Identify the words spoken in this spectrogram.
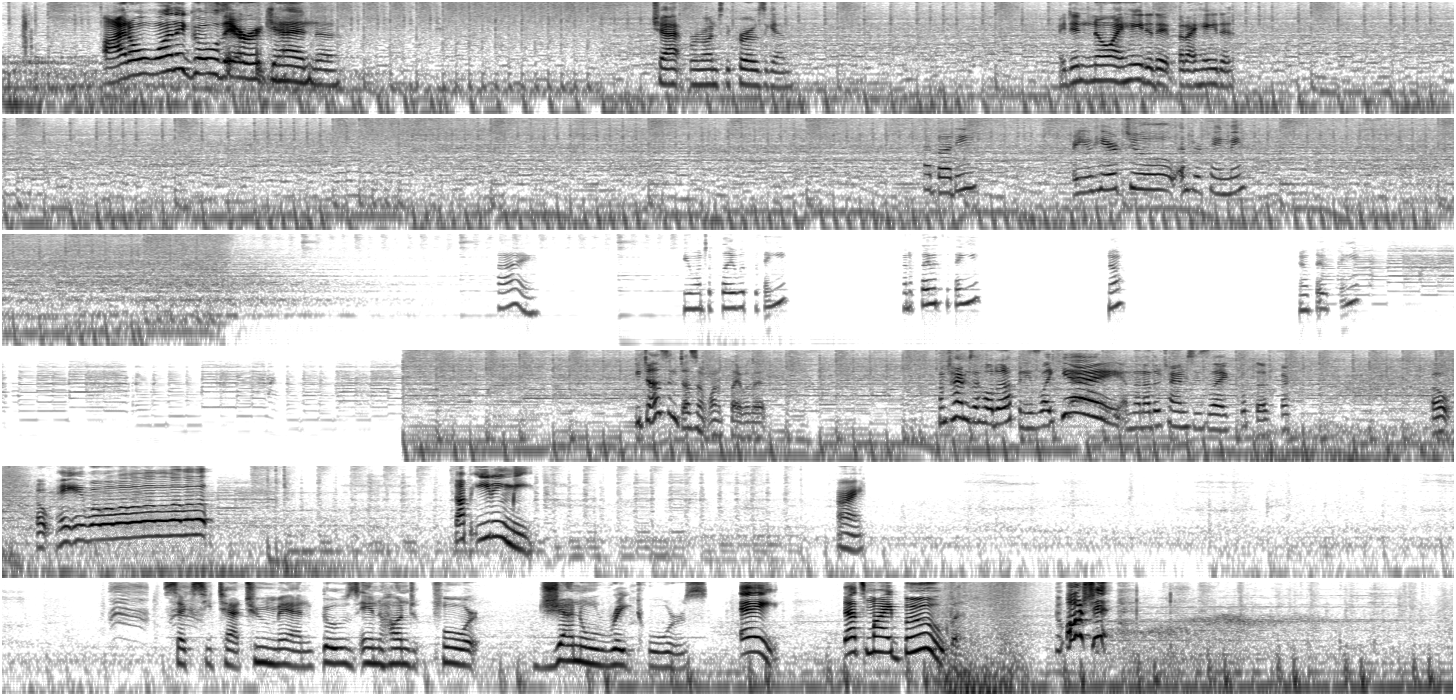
I don't want to go there again. Chat, we're going to the crows again. I didn't know I hated it, but I hate it. Hi, buddy. Are you here to entertain me? Hi. Do you want to play with the thingy? Want to play with the thingy? No? You want to play with the thingy? He does and doesn't want to play with it. Sometimes I hold it up and he's like, yay! And then other times he's like, what the fuck? Oh, oh, hey, hey, whoa, whoa, whoa, whoa, whoa, whoa, whoa, whoa! Stop eating me! Alright. Sexy tattoo man goes in hunt for generators. Hey! That's my boob! Oh shit!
